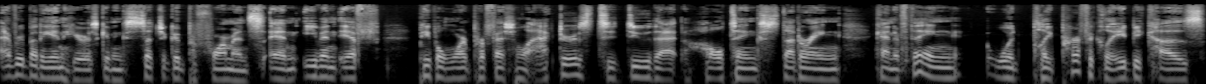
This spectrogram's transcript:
Everybody in here is giving such a good performance. And even if people weren't professional actors to do that halting, stuttering kind of thing, would play perfectly because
